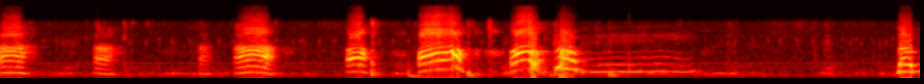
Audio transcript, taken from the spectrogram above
à à à à à à à bầm bầm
